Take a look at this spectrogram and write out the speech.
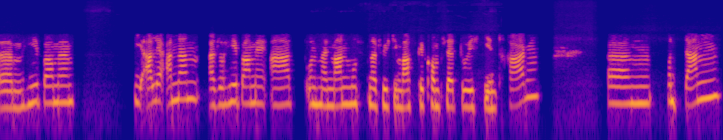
ähm, Hebamme. Die alle anderen, also Hebamme, Arzt und mein Mann mussten natürlich die Maske komplett durchgehend tragen. Ähm, und dann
